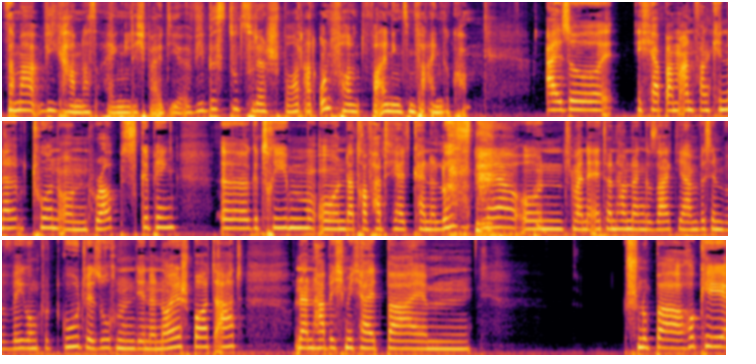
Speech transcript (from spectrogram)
Sag mal, wie kam das eigentlich bei dir? Wie bist du zu der Sportart und vor, vor allen Dingen zum Verein gekommen? Also ich habe am Anfang Kindertouren und Rope Skipping äh, getrieben und darauf hatte ich halt keine Lust mehr und meine Eltern haben dann gesagt, ja, ein bisschen Bewegung tut gut, wir suchen dir eine neue Sportart und dann habe ich mich halt beim Schnupper Hockey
